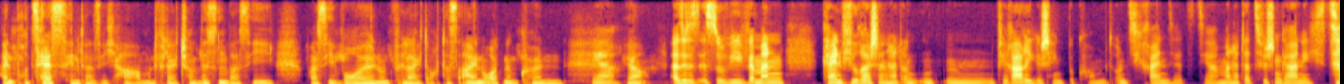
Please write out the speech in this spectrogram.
einen Prozess hinter sich haben und vielleicht schon wissen, was sie, was sie wollen und vielleicht auch das einordnen können. Ja. Ja. Also das ist so wie wenn man keinen Führerschein hat und einen Ferrari geschenkt bekommt und sich reinsetzt. Ja, man hat dazwischen gar nichts.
